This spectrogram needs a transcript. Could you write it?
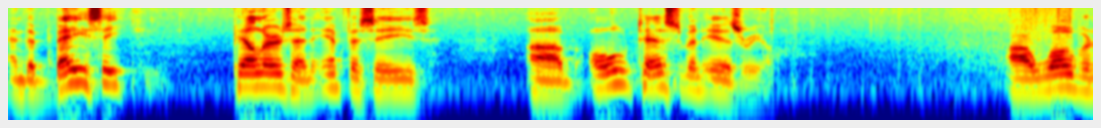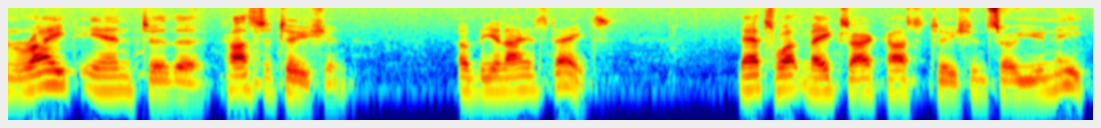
And the basic pillars and emphases of Old Testament Israel are woven right into the Constitution of the United States. That's what makes our Constitution so unique.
